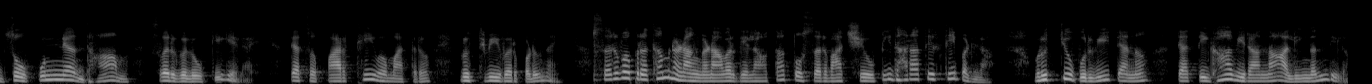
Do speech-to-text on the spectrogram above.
जो पुण्यधाम स्वर्गलोकी गेलाय. त्याचं पार्थिव मात्र पृथ्वीवर पडू नये. सर्वप्रथम रणांगणावर गेला होता. तो सर्वात शेवटी धारातीर्थी पडला. मृत्यूपूर्वी त्यानं त्या तिघा वीरांना आलिंगन दिलं.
